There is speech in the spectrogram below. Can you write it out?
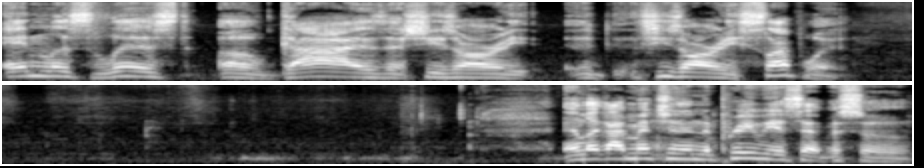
endless list of guys that she's already she's already slept with. And like I mentioned in the previous episode,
